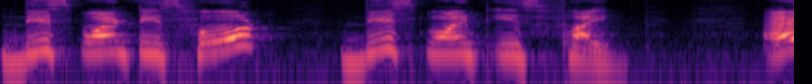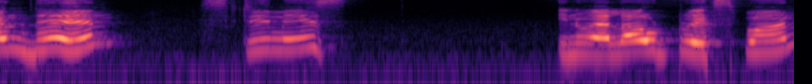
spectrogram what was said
this point is 4 this point is 5 and then steam is you know allowed to expand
